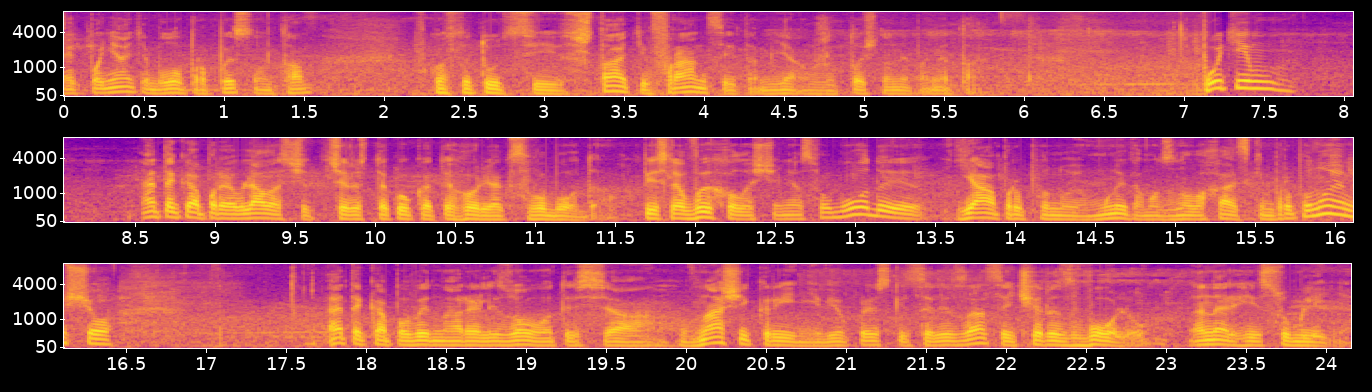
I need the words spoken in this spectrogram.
як поняття було прописано там в Конституції Штатів, Франції, там я вже точно не пам'ятаю. Потім етика проявлялася через таку категорію, як свобода. Після вихолощення свободи я пропоную, ми там от з Новохацьким пропонуємо, що етика повинна реалізовуватися в нашій країні, в європейській цивілізації через волю, енергії сумління.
